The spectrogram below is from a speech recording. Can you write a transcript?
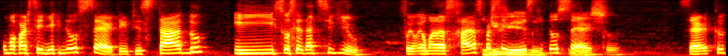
uma parceria que deu certo entre Estado e sociedade civil. Foi uma das raras parcerias que deu certo, Isso. certo?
